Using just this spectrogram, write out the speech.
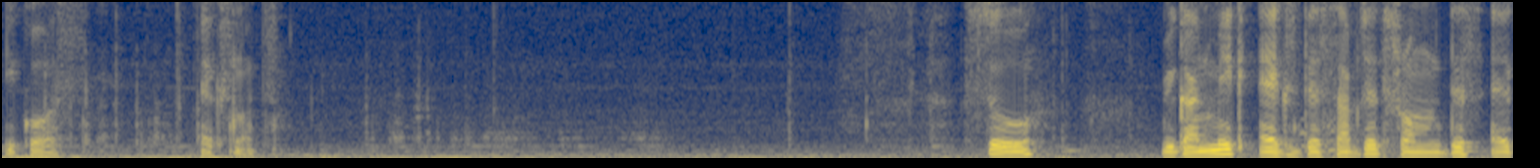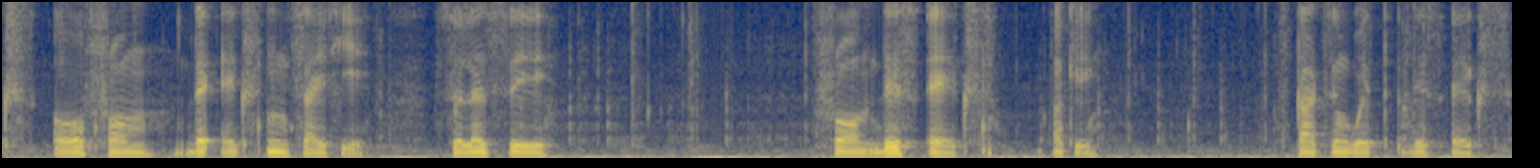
equals x naught. So we can make x the subject from this x or from the x inside here. So let's say from this x, okay, starting with this x,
